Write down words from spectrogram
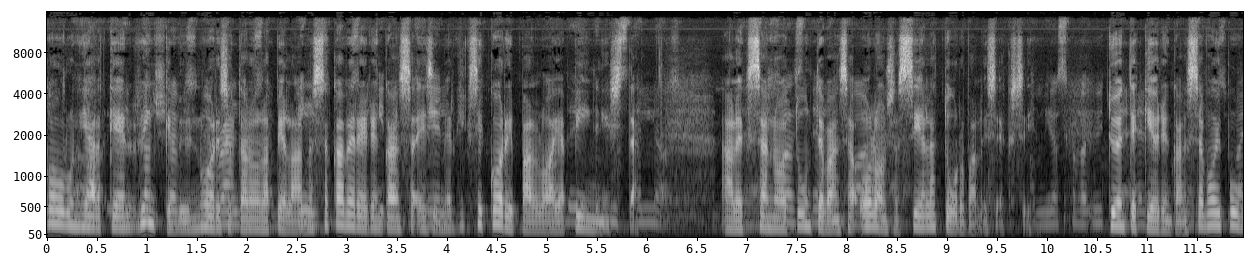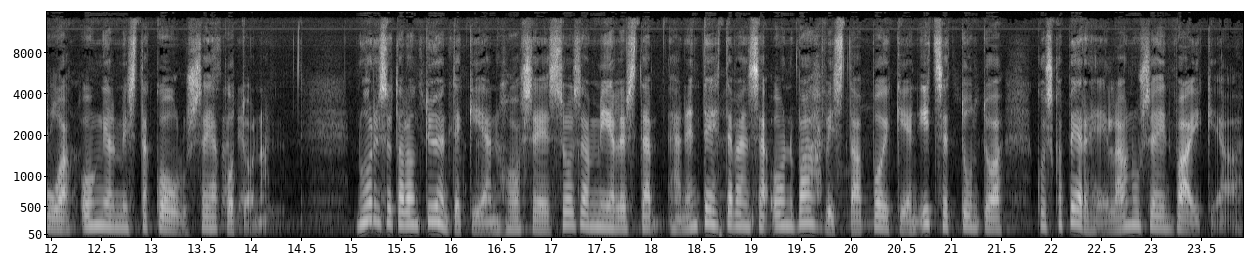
koulun jälkeen Rinkkebyn nuorisotalolla pelaamassa kavereiden kanssa esimerkiksi koripalloa ja pingistä. Alex sanoo tuntevansa olonsa siellä turvalliseksi. Työntekijöiden kanssa voi puhua ongelmista koulussa ja kotona. Nuorisotalon työntekijän Jose Sosan mielestä hänen tehtävänsä on vahvistaa poikien itsetuntoa, koska perheillä on usein vaikeaa.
